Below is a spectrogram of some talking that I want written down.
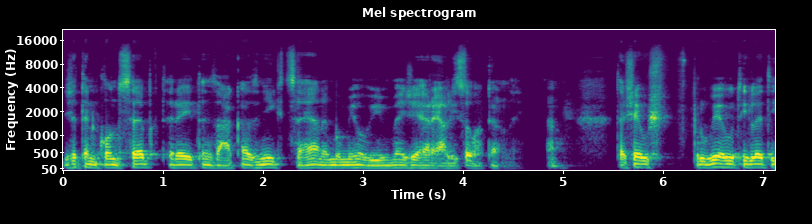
že ten koncept, který ten zákazník chce, nebo my ho víme, že je realizovatelný. Jo. Takže už průběhu této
